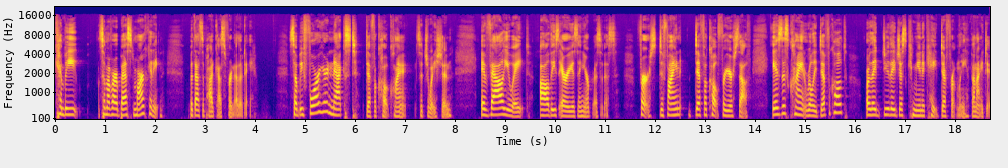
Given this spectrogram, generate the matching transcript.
can be some of our best marketing. But that's a podcast for another day. So before your next difficult client situation, evaluate all these areas in your business. First, define difficult for yourself. Is this client really difficult or they do they just communicate differently than I do?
